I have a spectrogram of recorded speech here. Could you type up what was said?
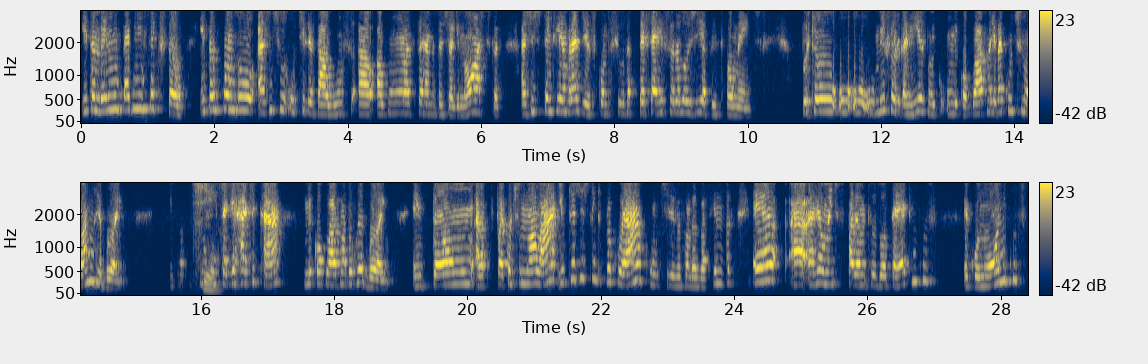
e também não impedem infecção. Então, quando a gente utilizar alguns, algumas ferramentas diagnósticas, a gente tem que lembrar disso, quando se usa PCR e sorologia, principalmente. Porque o, o, o microorganismo, o micoplasma, ele vai continuar no rebanho. Então, a gente não consegue erradicar o micoplasma do rebanho. Então, ela vai continuar lá, e o que a gente tem que procurar com a utilização das vacinas é a, a, realmente os parâmetros zootécnicos, econômicos,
